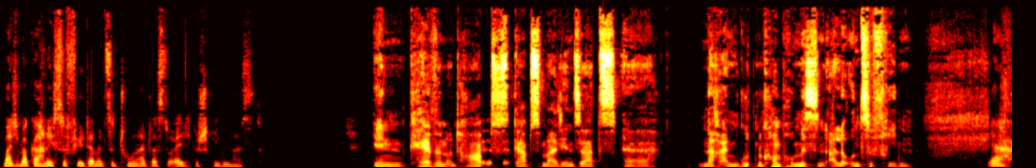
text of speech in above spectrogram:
manchmal gar nicht so viel damit zu tun hat, was du eigentlich geschrieben hast. In Kevin und Hobbes gab es mal den Satz, äh, nach einem guten Kompromiss sind alle unzufrieden. Ja.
